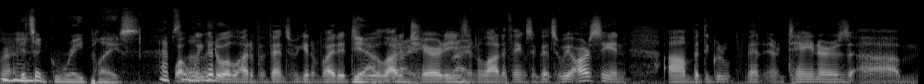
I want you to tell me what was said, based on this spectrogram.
Mm-hmm. It's a great place. Absolutely. Well, we go to a lot of events. We get invited to Yeah, a lot right, of charities right. and a lot of things like that. So we are seeing, um, but the group of entertainers um,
